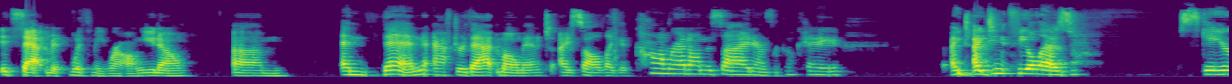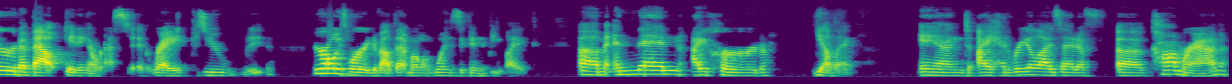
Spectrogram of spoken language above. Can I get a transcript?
it sat with me wrong, you know? Um, and then after that moment, I saw like a comrade on the side and I was like, okay, I, I didn't feel as scared about getting arrested, right? Because you you're always worried about that moment. What is it going to be like? Um, and then I heard yelling, and I had realized that a, a comrade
